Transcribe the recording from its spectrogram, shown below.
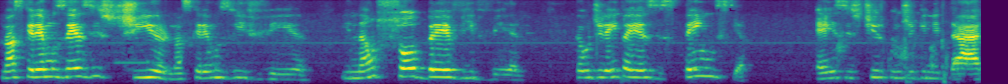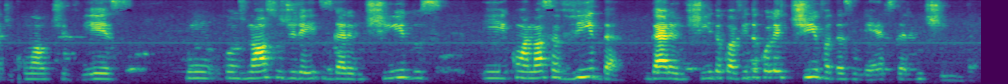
Nós queremos existir, nós queremos viver e não sobreviver. Então, o direito à existência é existir com dignidade, com altivez, com, com os nossos direitos garantidos e com a nossa vida garantida, com a vida coletiva das mulheres garantida.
